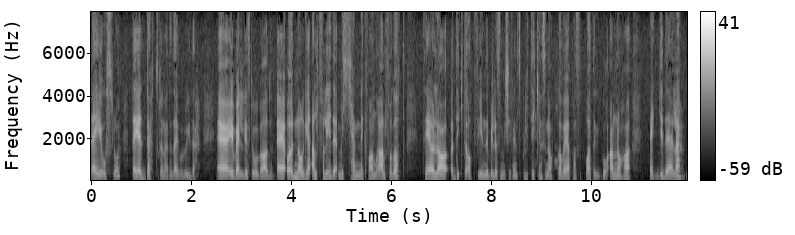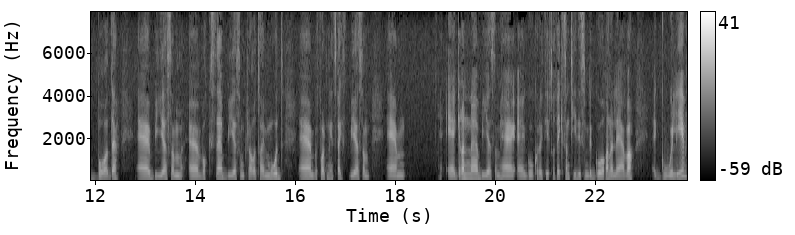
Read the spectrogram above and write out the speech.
De i Oslo de er døtrene til de på bygda, eh, i veldig stor grad. Eh, og Norge er altfor lite. Vi kjenner hverandre altfor godt til å la, dikte opp fiendebilder som ikke finnes. Politikken sin oppgave er å passe på at det går an å ha begge deler. Både eh, byer som eh, vokser, byer som klarer å ta imot eh, befolkningsvekst, byer som eh, grønne, byer som har eh, god kollektivtrafikk, samtidig som det går an å leve eh, gode liv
